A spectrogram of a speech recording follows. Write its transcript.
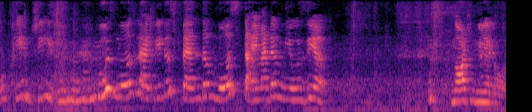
Okay, jeez. Who's most likely to spend the most time at a museum? Not me at all.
